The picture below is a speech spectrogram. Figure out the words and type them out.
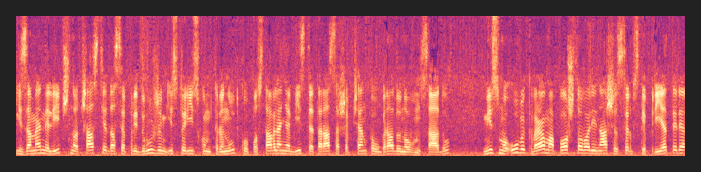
i za mene lično čast je da se pridružim istorijskom trenutku postavljanja biste Tarasa Ševčenka u gradu Novom Sadu. Mi smo uvek veoma poštovali naše srpske prijatelje,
